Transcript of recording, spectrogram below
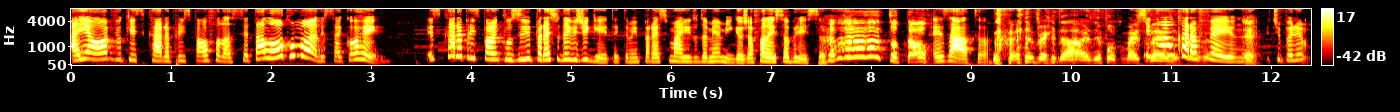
Aí é óbvio que esse cara principal fala: Você tá louco, mano? E sai correndo. Esse cara principal, inclusive, parece o David Guetta e também parece o marido da minha amiga. Eu já falei sobre isso. Total. Exato. é verdade, um pouco mais ele velho. Ele não é um cara feio, né? É. Tipo, ele é um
